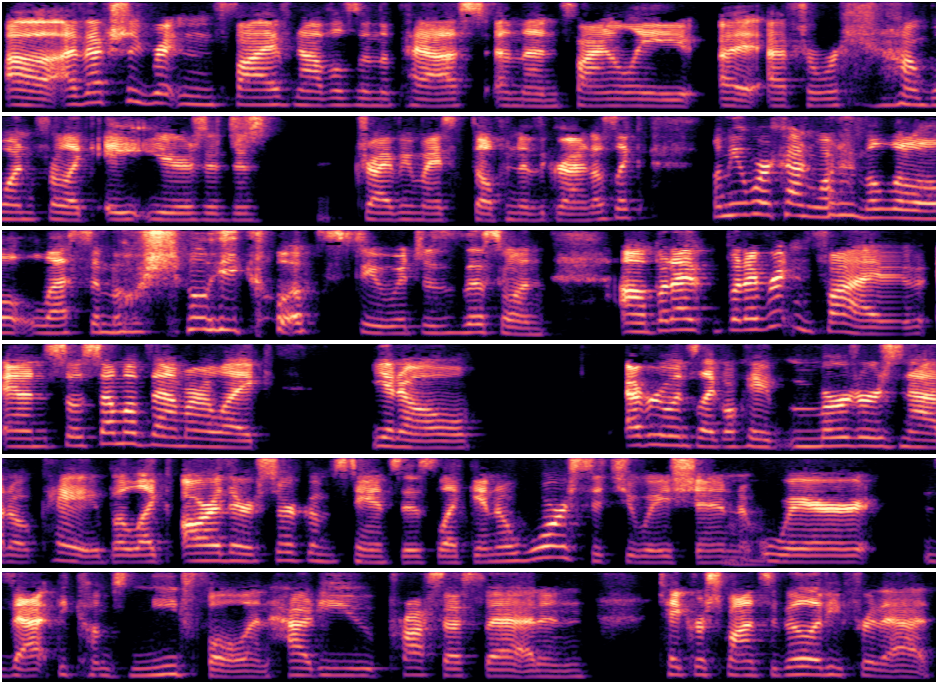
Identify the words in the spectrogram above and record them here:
uh, I've actually written five novels in the past, and then finally, I, after working on one for like eight years and just driving myself into the ground, I was like, let me work on one I'm a little less emotionally close to, which is this one. Uh, but I but I've written five, and so some of them are like, you know, everyone's like, okay, murder's not okay, but like, are there circumstances like in a war situation mm-hmm. where that becomes needful and how do you process that and take responsibility for that?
